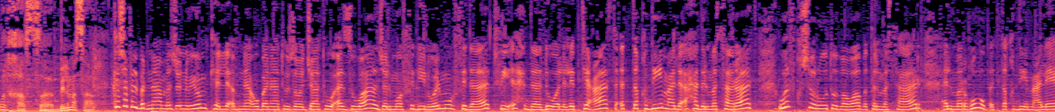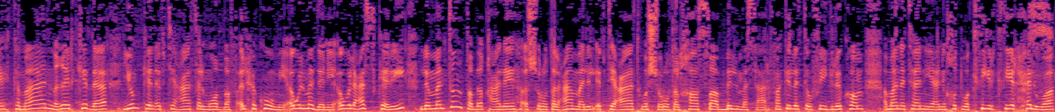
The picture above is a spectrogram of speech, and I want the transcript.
والخاصة بالمسار. كشف البرنامج أنه يمكن لأبناء وبنات وزوجات وأزواج الموفدين والموفدات في إحدى دول الابتعاث التقديم على أحد المسارات وفق شروط وضوابط المسار المرغوب التقديم عليه. كمان غير كذا يمكن ابتعاث الموظف الحكومي أو المدني أو العسكري لما تنطبق عليه الشروط العامة للابتعاث والشروط الخاصة بالمسار. فكل التوفيق لكم. أمانة يعني خطوة كثير كثير حلوة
